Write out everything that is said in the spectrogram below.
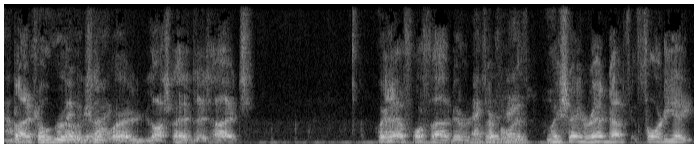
Out- Black Oak Road Maybe somewhere in Los Angeles Heights. We have four or five different, Back three or in the four. days. We stayed right up to 48.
